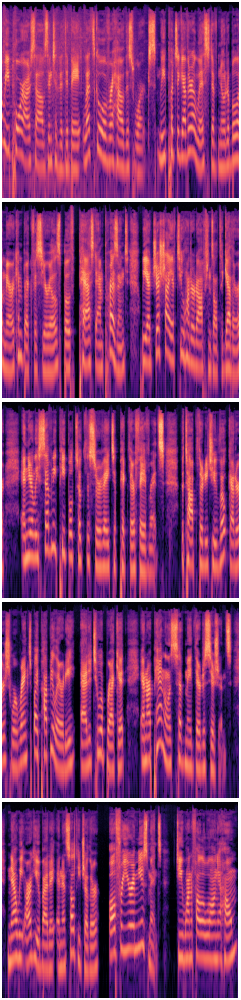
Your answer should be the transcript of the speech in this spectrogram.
Before we pour ourselves into the debate, let's go over how this works. We put together a list of notable American breakfast cereals, both past and present. We had just shy of 200 options altogether, and nearly 70 people took the survey to pick their favorites. The top 32 vote getters were ranked by popularity, added to a bracket, and our panelists have made their decisions. Now we argue about it and insult each other, all for your amusement. Do you want to follow along at home?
